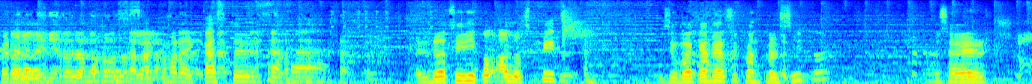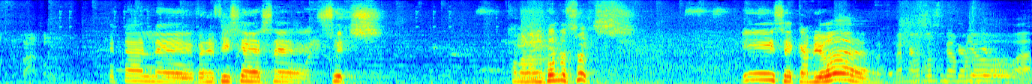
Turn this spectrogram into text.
Pero de mientras vámonos a la cámara de caster. El 2 sí dijo a los pits. Y se fue a cambiar su controlcito. Vamos a ver. ¿Qué tal le beneficia ese Switch? Como la Nintendo Switch. Y se cambió a Vemos un cambio a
